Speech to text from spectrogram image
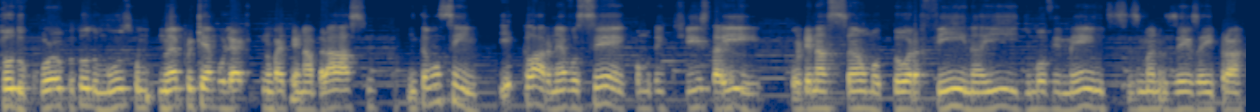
todo o corpo, todo o músculo. Não é porque é mulher que não vai treinar braço. Então, assim, e claro, né? Você, como dentista aí, coordenação motora fina aí, de movimentos, esses manuseios aí para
